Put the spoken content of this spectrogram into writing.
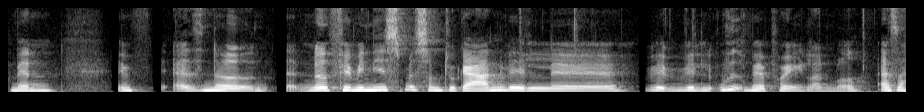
men en, altså noget, noget feminisme, som du gerne vil, øh, vil, vil ud med på en eller anden måde? Altså,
